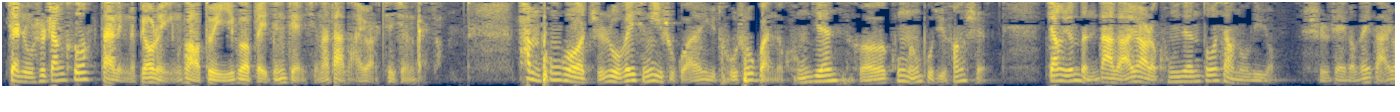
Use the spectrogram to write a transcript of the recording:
建筑师张科带领着标准营造对一个北京典型的大杂院进行了改造。他们通过植入微型艺术馆与图书馆的空间和功能布局方式。将原本大杂院的空间多项度利用，使这个微杂院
